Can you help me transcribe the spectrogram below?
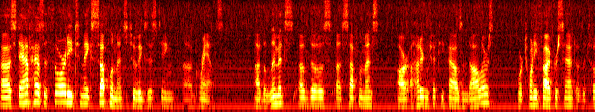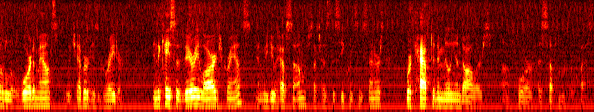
Uh, Staff has authority to make supplements to existing uh, grants. Uh, The limits of those uh, supplements are $150,000 or twenty-five percent of the total award amounts, whichever is greater. In the case of very large grants, and we do have some, such as the sequencing centers, we're capped at a million dollars uh, for a supplement request.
